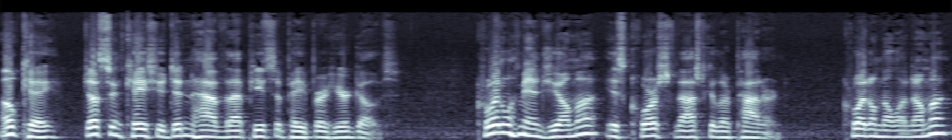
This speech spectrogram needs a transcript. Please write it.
Okay, just in case you didn't have that piece of paper, here goes. Choroidal hemangioma is coarse vascular pattern. Choroidal melanoma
